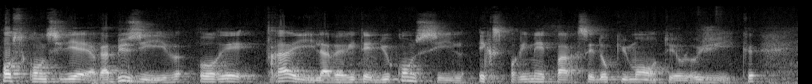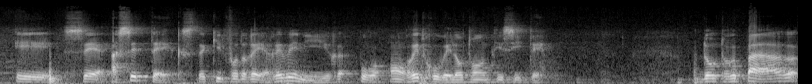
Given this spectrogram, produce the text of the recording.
post-conciliaire abusive aurait trahi la vérité du Concile exprimée par ces documents théologiques et c'est à ces textes qu'il faudrait revenir pour en retrouver l'authenticité. D'autre part,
